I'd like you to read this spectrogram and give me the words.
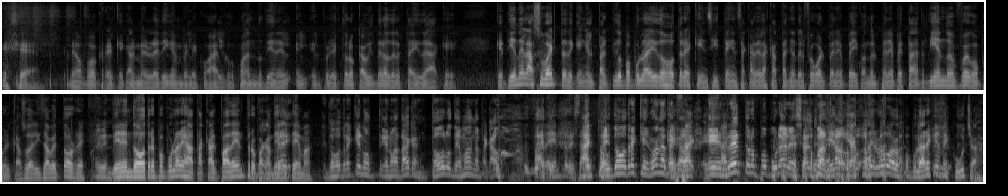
no puedo creer que Carmelo le diga embeleco algo cuando tiene el, el proyecto de los cabilderos de la estadidad que que tiene la suerte de que en el Partido Popular hay dos o tres que insisten en sacarle las castañas del fuego al PNP y cuando el PNP está ardiendo en fuego por el caso de Elizabeth Torres, vienen dos o tres populares a atacar para adentro para cambiar el tema. Hay dos o tres que no, que no atacan, todos los demás han atacado. Ah, para adentro, exacto. Hay, dos o tres que no han atacado. El resto de los populares se han atacado. Y, aquí de nuevo a los populares que me escuchan,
